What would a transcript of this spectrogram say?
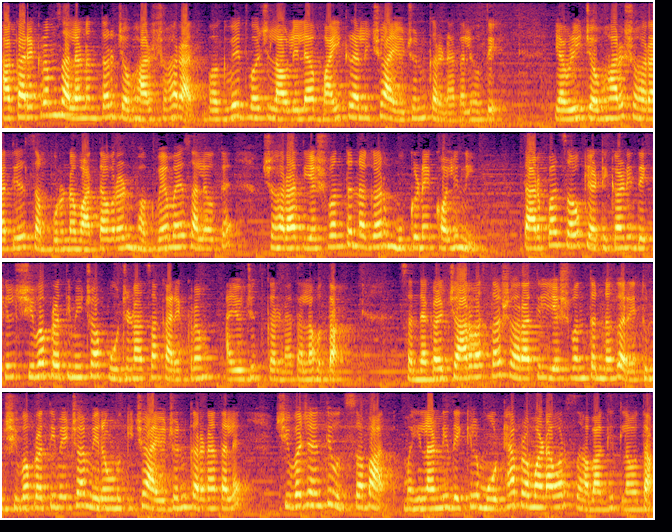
हा कार्यक्रम झाल्यानंतर जव्हार शहरात भगवे ध्वज लावलेल्या बाईक रॅलीचे आयोजन करण्यात आले होते. यावेळी जव्हार शहरातील संपूर्ण वातावरण भगवेमय झाले होते. शहरात यशवंत नगर मुकणे कॉलनी तारपा चौक या ठिकाणी देखील शिवप्रतिमेच्या पूजनाचा कार्यक्रम आयोजित करण्यात आला होता. संध्याकाळी चार वाजता शहरातील यशवंत नगर येथून शिवप्रतिमेच्या मिरवणुकीचे आयोजन करण्यात आले. शिवजयंती उत्सवात महिलांनी देखील मोठ्या प्रमाणावर सहभाग घेतला होता.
